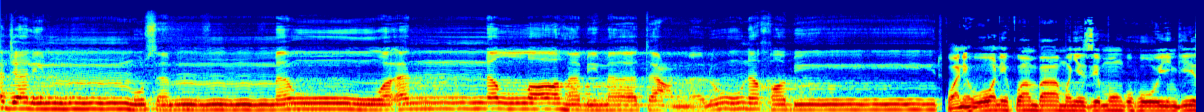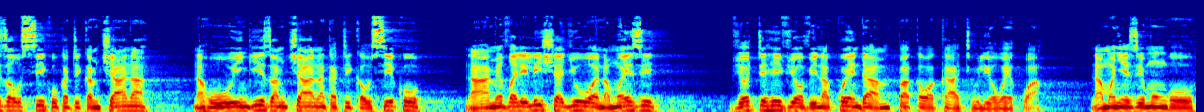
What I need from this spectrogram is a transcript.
أجل مسمى وأن inna Allaha bima khabir. Kwani huoni kwamba Mwenyezi Mungu huuingiza usiku katika mchana na huuingiza mchana katika usiku na amedhalilisha jua na mwezi vyote hivyo vinakwenda mpaka wakati uliowekwa na Mwenyezi Mungu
